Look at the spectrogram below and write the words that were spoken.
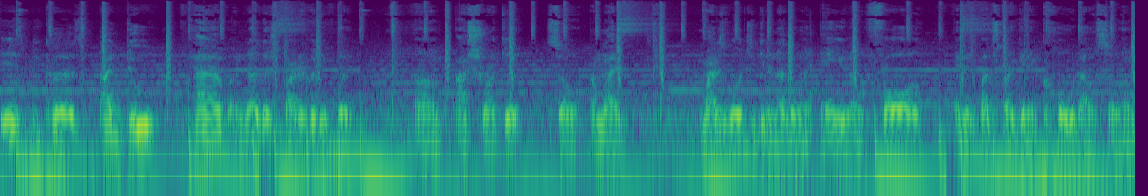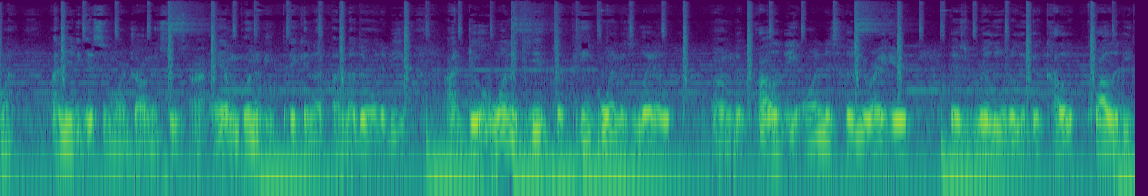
is because I do have another spider hoodie, but um, I shrunk it. So I'm like, might as well just get another one. And you know, fall and it's about to start getting cold out. So I'm like, I need to get some more jogging suits. I am going to be picking up another one of these. I do want to get the pink one as well. Um, the quality on this hoodie right here is really, really good quality.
